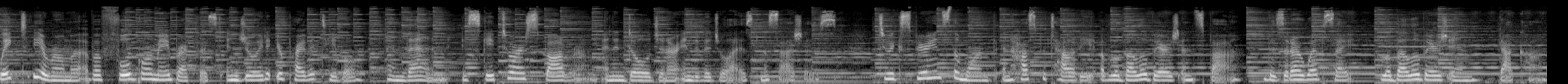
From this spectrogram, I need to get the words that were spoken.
Wake to the aroma of a full gourmet breakfast enjoyed at your private table, and then escape to our spa room and indulge in our individualized massages. To experience the warmth and hospitality of La Belle and Spa, visit our website, labelleaubergeinn.com.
